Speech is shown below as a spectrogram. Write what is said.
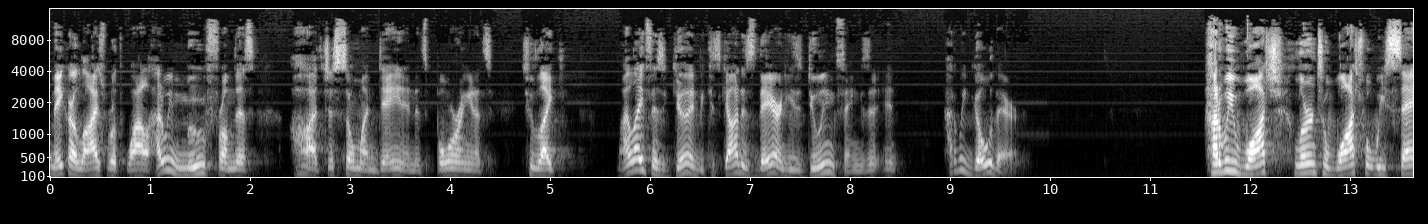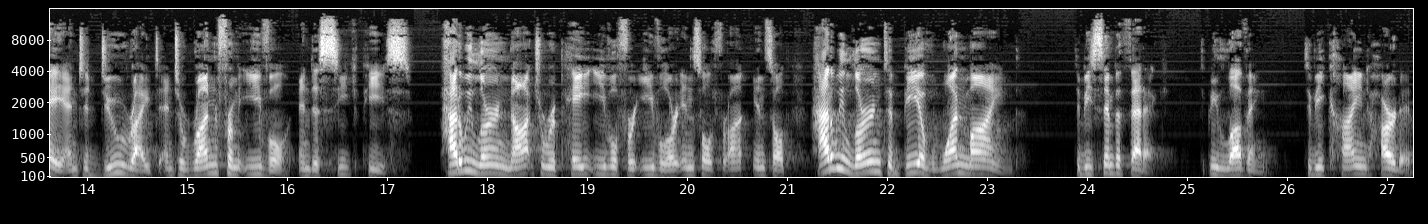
make our lives worthwhile? How do we move from this, oh, it's just so mundane and it's boring and it's to like, my life is good because God is there and He's doing things. And, how do we go there? How do we watch, learn to watch what we say and to do right and to run from evil and to seek peace? How do we learn not to repay evil for evil or insult for uh, insult? How do we learn to be of one mind, to be sympathetic, to be loving, to be kind hearted,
